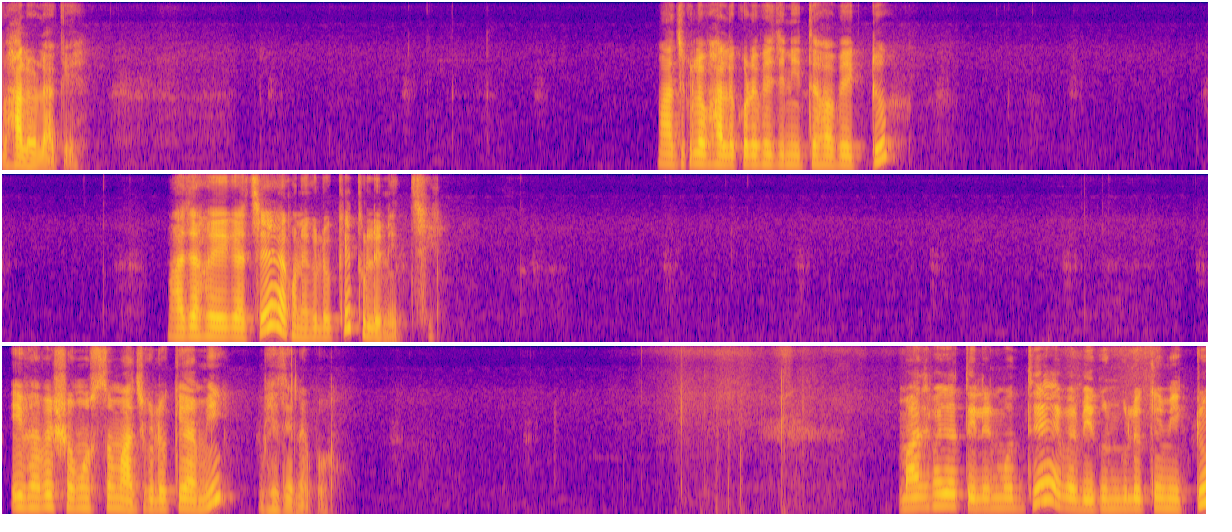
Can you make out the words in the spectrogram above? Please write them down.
ভালো লাগে। মাছগুলো ভালো করে ভেজে নিতে হবে একটু। ভাজা হয়ে গেছে, এখন এগুলোকে তুলে নিচ্ছি। এইভাবে সমস্ত মাছগুলোকে আমি ভেজে নেব। মাছ ভাজা তেলের মধ্যে এবার বেগুনগুলোকে আমি একটু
